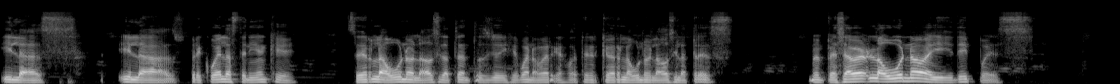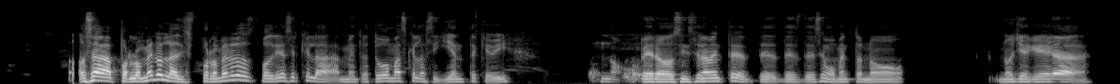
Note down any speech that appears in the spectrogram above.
y las, y las precuelas tenían que ser la 1, la 2 y la 3. Entonces yo dije, bueno, verga, voy a tener que ver la 1, la 2 y la 3. Me empecé a ver la 1 y di, pues... O sea, por lo menos, la, por lo menos podría decir que la, me entretuvo más que la siguiente que vi. No. Pero sinceramente, de- desde ese momento no, no llegué a.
